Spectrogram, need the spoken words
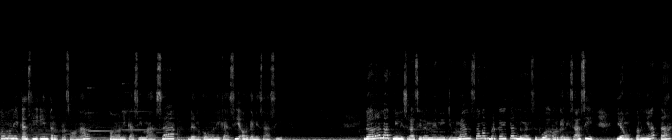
komunikasi interpersonal, komunikasi massa, dan komunikasi organisasi. Dalam administrasi dan manajemen sangat berkaitan dengan sebuah organisasi yang ternyata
